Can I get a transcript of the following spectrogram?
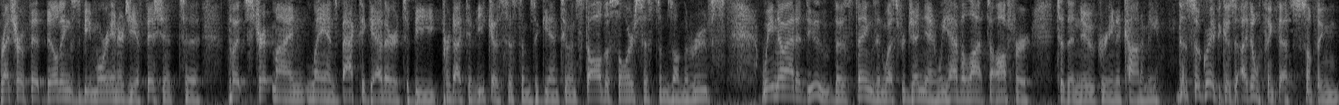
retrofit buildings to be more energy efficient, to put strip mine lands back together to be productive ecosystems again, to install the solar systems on the roofs. We know how to do those things in West Virginia, and we have a lot to offer to the new green economy. That's so great because I don't think that's something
